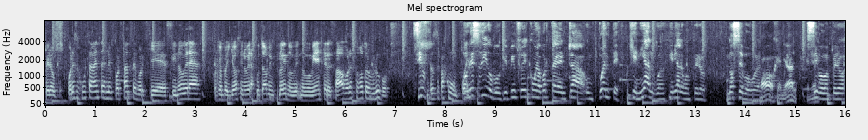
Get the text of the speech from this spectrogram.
Pero por eso justamente es lo importante, porque si no hubiera, por ejemplo, yo si no hubiera escuchado Pink Floyd, no, no me hubiera interesado por estos otros grupos. Sí, Entonces vas como un por puente. eso digo, porque Pink Floyd es como la puerta de entrada, un puente. Genial, weón, genial, weón, pero no sé, po, weón. Oh, genial. Sí, genial. po, weón, pero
